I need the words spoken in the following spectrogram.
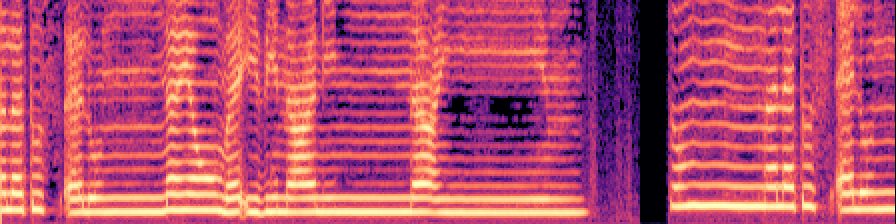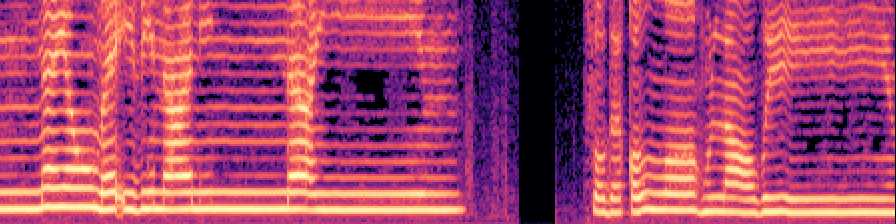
ثم لتسألن يومئذ عن النعيم. ثم لتسألن يومئذ عن النعيم. صدق الله العظيم.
